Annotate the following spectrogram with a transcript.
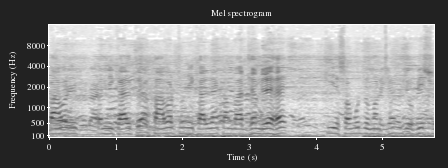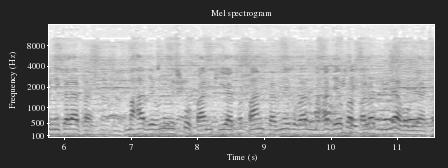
कांवर निकालते हैं। कांवर तो निकालने का माध्यम यह है कि ये समुद्र मंथन में जो विश्व निकला था, महादेव ने उसको पान किया था। पान करने के बाद महादेव का कलर नीला हो गया था,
